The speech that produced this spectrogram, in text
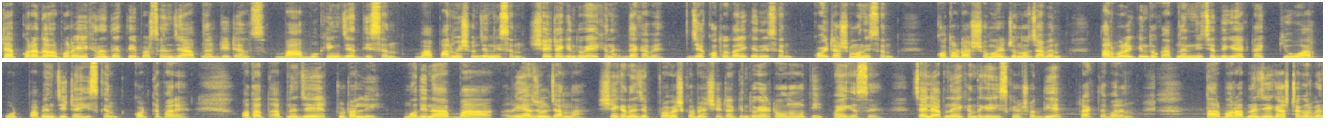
ট্যাপ করে দেওয়ার পরে এখানে দেখতেই পাচ্ছেন যে আপনার ডিটেলস বা বুকিং যে দিছেন বা পারমিশন যে নিছেন, সেইটা কিন্তু এখানে দেখাবে যে কত তারিখে নিছেন, কয়টার সময় নিছেন কতটার সময়ের জন্য যাবেন। তারপরে কিন্তু আপনি নিচের দিকে একটা কিউআর কোড পাবেন যেটা স্ক্যান করতে পারে। অর্থাৎ আপনি যে টোটালি মদিনা বা রিয়াজুল জান্না সেখানে যে প্রবেশ করবেন সেটার কিন্তু একটা অনুমতি হয়ে গেছে। চাইলে আপনি এখান থেকে স্ক্রিনশট দিয়ে রাখতে পারেন। তারপর আপনি যে কাজটা করবেন,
